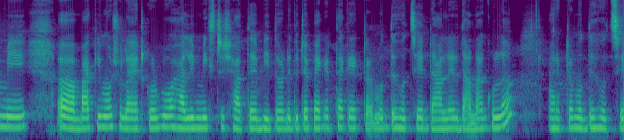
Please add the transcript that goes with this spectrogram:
আমি বাকি মশলা অ্যাড করব। হালিম মিক্সটের সাথে ভিতরে দুটা প্যাকেট থাকে, একটার মধ্যে হচ্ছে ডালের দানাগুলো। আরেকটার মধ্যে হচ্ছে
